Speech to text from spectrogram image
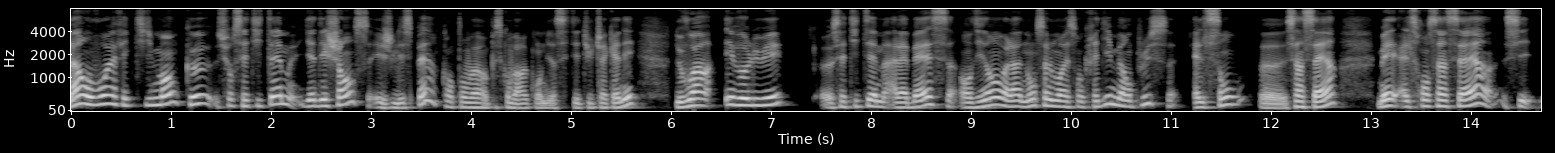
Là, on voit effectivement que sur cet item, il y a des chances, et je l'espère, quand on va, parce qu'on va reconduire cette étude chaque année, de voir évoluer cet item à la baisse en disant voilà, non seulement elles sont crédibles, mais en plus elles sont euh, sincères. Mais elles seront sincères si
